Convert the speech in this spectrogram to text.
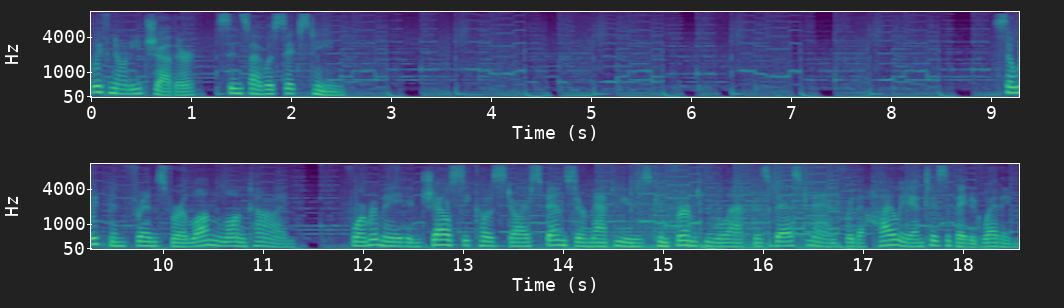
We've known each other since I was 16. So we've been friends for a long long time. Former Made in Chelsea co-star Spencer Matthews confirmed he will act as best man for the highly anticipated wedding.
